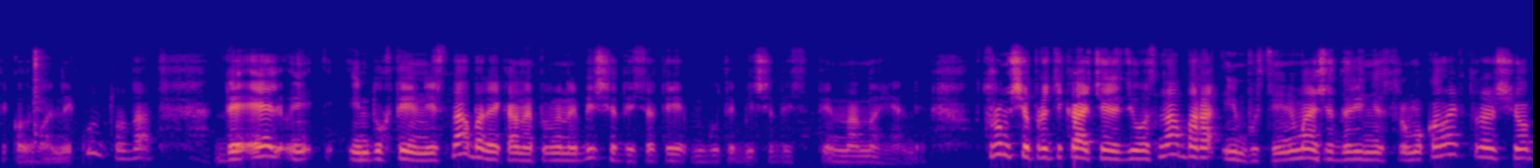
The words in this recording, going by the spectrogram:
Це коливальний контур, да. DL індуктивність набору, яка не повинна більше 10, бути більше 10 наногенів. Струм, що протікає через діоз набора, імпульсів, не майже дорівнює струму колектора, що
